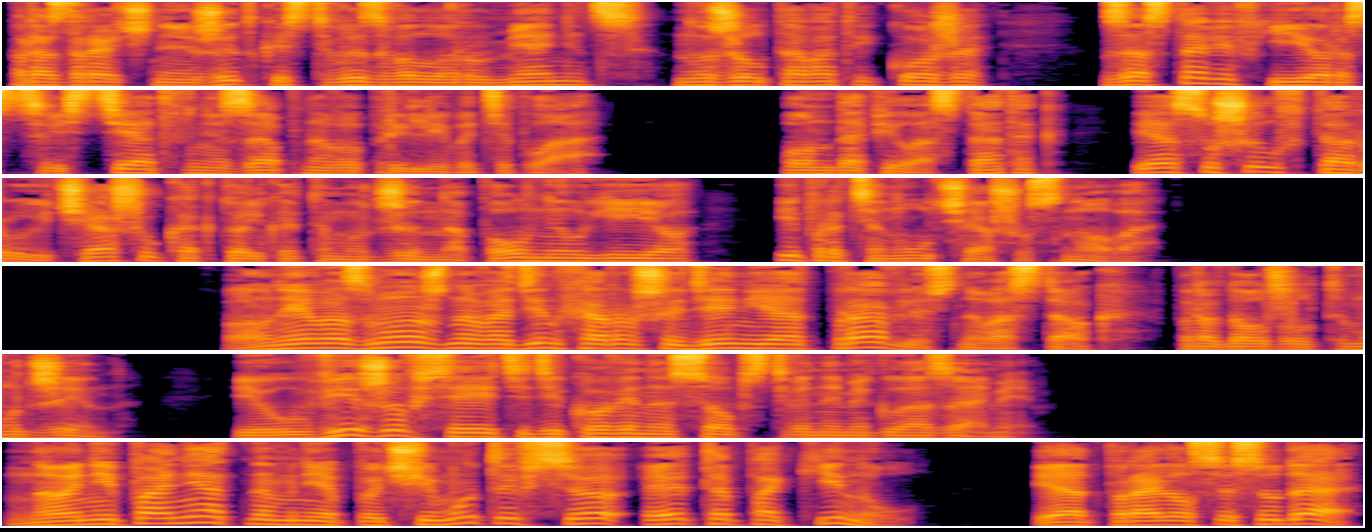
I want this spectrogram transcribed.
Прозрачная жидкость вызвала румянец на желтоватой коже, заставив ее расцвести от внезапного прилива тепла. Он допил остаток и осушил вторую чашу, как только Темуджин наполнил ее и протянул чашу снова. «Вполне возможно, в один хороший день я отправлюсь на восток», — продолжил Темуджин, «и увижу все эти диковины собственными глазами. Но непонятно мне, почему ты все это покинул и отправился сюда,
